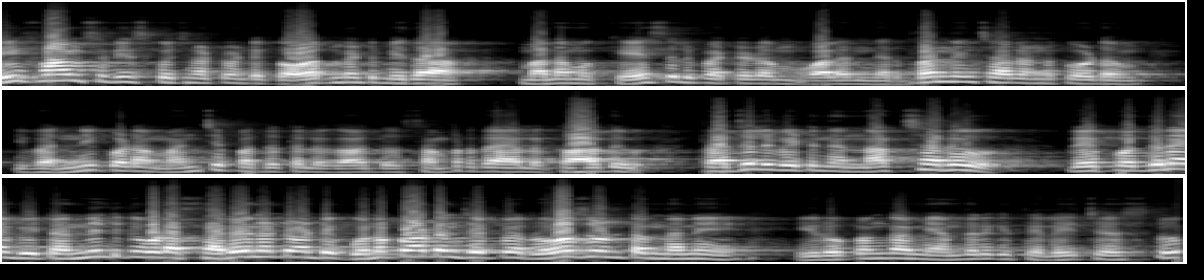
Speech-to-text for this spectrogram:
రీఫార్మ్స్ తీసుకొచ్చినటువంటి గవర్నమెంట్ మీద మనము కేసులు పెట్టడం వాళ్ళని నిర్బంధించాలనుకోవడం ఇవన్నీ కూడా మంచి పద్ధతులు కాదు సంప్రదాయాలు కాదు. ప్రజలు వీటిని నచ్చరు. రేపొద్దున వీటన్నింటికి కూడా సరైనటువంటి గుణపాఠం చెప్పే రోజు ఉంటుందని ఈ రూపంగా మీ అందరికీ తెలియచేస్తూ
